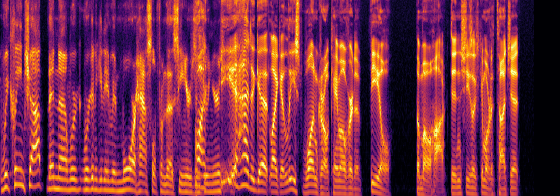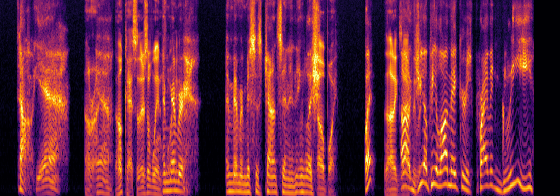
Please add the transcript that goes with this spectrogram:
if we clean shop, then uh, we're we're gonna get even more hassle from the seniors and But juniors. you had to get like at least one girl came over to feel the mohawk, didn't she? Like came over to touch it. Oh yeah, All right. yeah. Okay, so there's a win. I for you. remember, I remember Mrs. Johnson in English. Oh boy, What? not Oh, exactly. what- GOP lawmakers private glee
